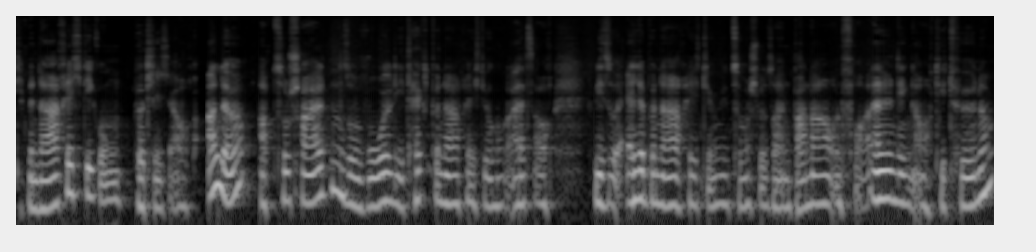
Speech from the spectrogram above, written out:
die Benachrichtigung wirklich auch alle abzuschalten, sowohl die Textbenachrichtigung als auch visuelle Benachrichtigung, wie zum Beispiel so ein Banner und vor allen Dingen auch die Töne.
